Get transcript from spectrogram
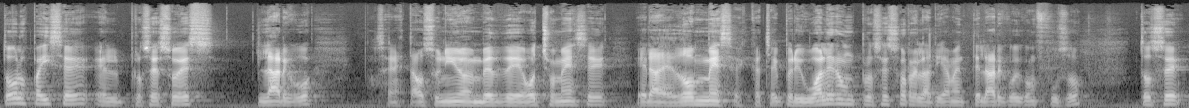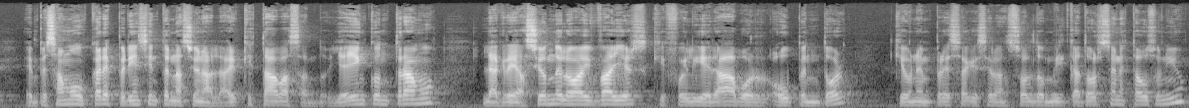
Todos los países el proceso es largo o sea, en Estados Unidos en vez de ocho meses era de dos meses, ¿cachai? Pero igual era un proceso relativamente largo y confuso. Entonces empezamos a buscar experiencia internacional, a ver qué estaba pasando. Y ahí encontramos la creación de los iBuyers, que fue liderada por Open Door, que es una empresa que se lanzó en 2014 en Estados Unidos,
